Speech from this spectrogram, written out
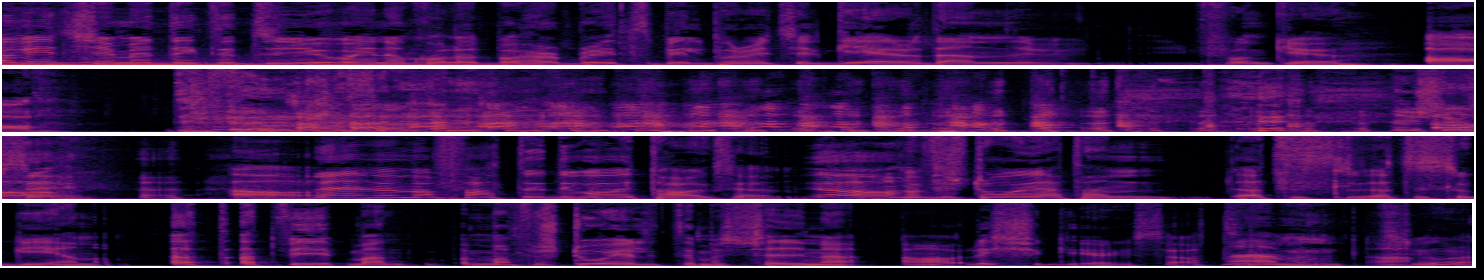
Avicii med Addicted to you var inne och kollade på Herbritz bild på Richard Gere och den funkar ju. Ja. Hur tjusig. Nej men man fattar, det var ett tag sedan. Ja. Man förstår ju att, han, att, det, att det slog igenom. Att, att vi, man, man förstår ju lite med tjejerna, ja Richard Gere är söt. Nej men, jo då.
